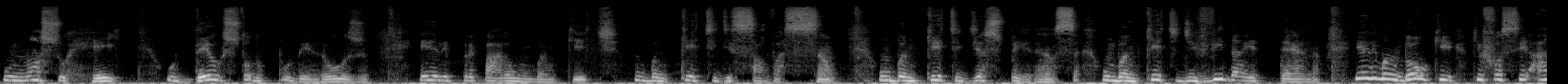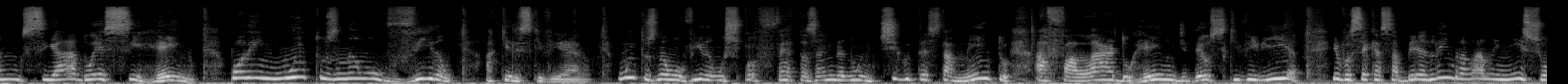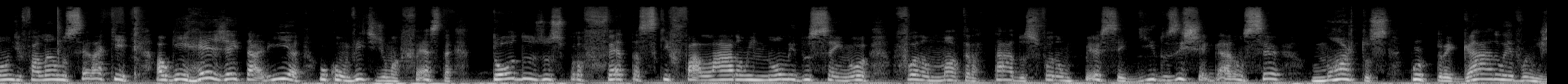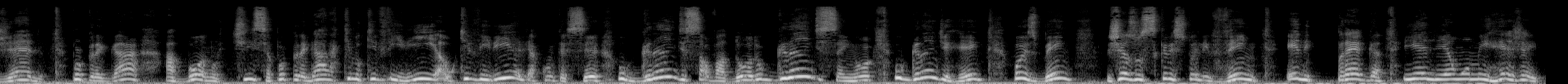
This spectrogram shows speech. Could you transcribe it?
O nosso rei, o Deus Todo-Poderoso, ele preparou um banquete. um banquete de salvação, um banquete de esperança, um banquete de vida eterna. E ele mandou que, que fosse anunciado esse reino. Porém, muitos não ouviram aqueles que vieram. Muitos não ouviram os profetas ainda no Antigo Testamento a falar do reino de Deus que viria. E você quer saber? Lembra lá no início onde falamos: será que alguém rejeitaria o convite de uma festa? todos os profetas que falaram em nome do Senhor foram maltratados, foram perseguidos e chegaram a ser mortos por pregar o Evangelho, por pregar a boa notícia, por pregar aquilo que viria, o que viria lhe acontecer, o grande Salvador, o grande Senhor, o grande Rei. Pois bem, Jesus Cristo ele vem, ele prega e ele é um homem rejeitado,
